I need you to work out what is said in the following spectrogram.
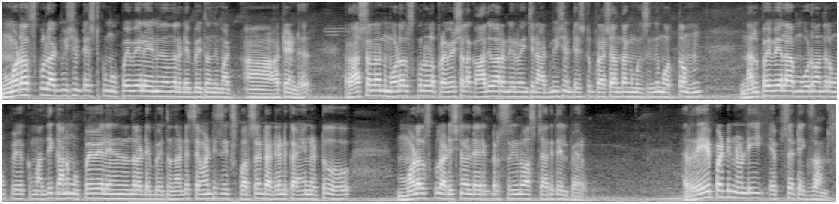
మోడల్ స్కూల్ అడ్మిషన్ టెస్ట్కు ముప్పై వేల ఎనిమిది వందల డెబ్బై తొమ్మిది అటెండ్. రాష్ట్రంలోని మోడల్ స్కూళ్ళలో ప్రవేశాలకు ఆదివారం నిర్వహించిన అడ్మిషన్ టెస్టు ప్రశాంతంగా ముగిసింది. మొత్తం నలభై వేల మూడు వందల ముప్పై ఒక్క మంది కానీ ముప్పై వేల ఎనిమిది వందల డెబ్బై తొమ్మిది అంటే సెవెంటీ సిక్స్ పర్సెంట్ అటెండ్ అయినట్టు model school additional director Srinivasachari తెలిపారు. రేపటి నుండి ఎఫ్సెట్ ఎగ్జామ్స్.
